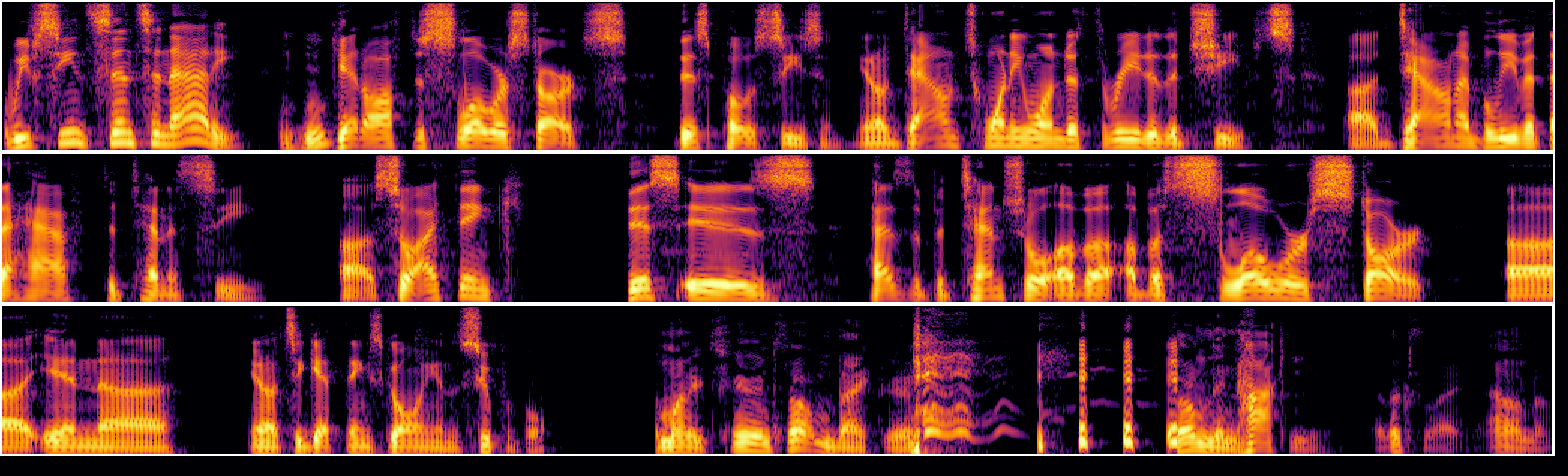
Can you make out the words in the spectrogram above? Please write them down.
We've seen Cincinnati mm-hmm. get off to slower starts this postseason. You know, down twenty-one to three to the Chiefs, uh, down I believe at the half to Tennessee. Uh, so I think this is has the potential of a of a slower start uh, in uh, you know to get things going in the Super Bowl. Somebody cheering something back there. something in hockey. It looks like. I don't know.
